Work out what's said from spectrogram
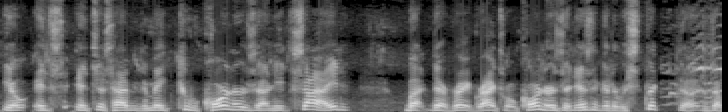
You know, it's it's just having to make two corners on each side, but they're very gradual corners. It isn't going to restrict the, the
